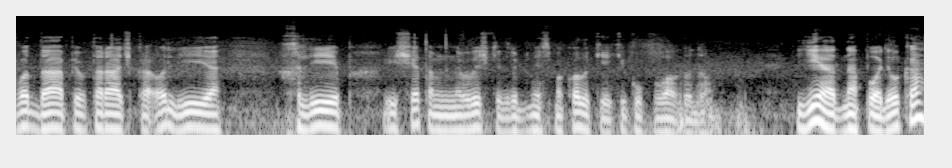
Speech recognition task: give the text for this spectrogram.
вода півторачка, олія, хліб і ще там невеличкі дрібні смаколики, які купував додому. Є одна поділка,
